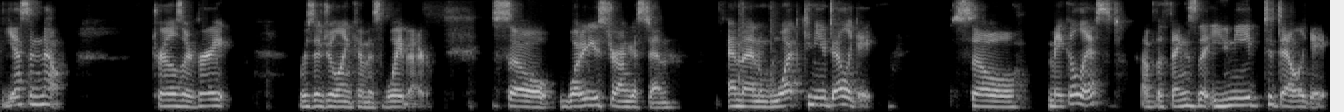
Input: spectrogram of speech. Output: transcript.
Yes and no. Trails are great. Residual income is way better. So, what are you strongest in? And then, what can you delegate? So, make a list of the things that you need to delegate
